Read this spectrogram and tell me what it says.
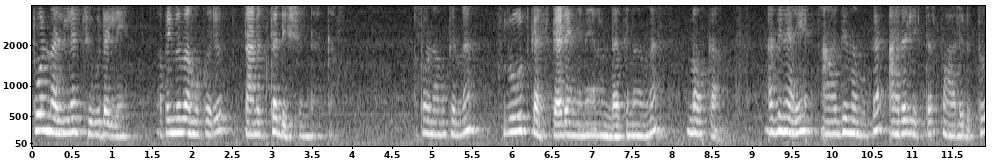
ഇപ്പോൾ നല്ല ചൂടല്ലേ? അപ്പോൾ ഇന്ന് നമുക്കൊരു തണുത്ത ഡിഷ് ഉണ്ടാക്കാം. അപ്പോൾ നമുക്കിന്ന് ഫ്രൂട്ട് കസ്റ്റാർഡ് എങ്ങനെയാണ് ഉണ്ടാക്കുന്നതെന്ന് നോക്കാം. അതിനായി ആദ്യം നമുക്ക് അര ലിറ്റർ പാലെടുത്തു.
